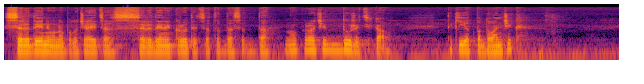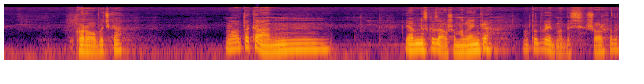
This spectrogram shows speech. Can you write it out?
З середини воно, виходить, з середини крутиться туди-сюди. Ну, коротше, дуже цікаво. Такий от подончик. Коробочка. Ну, така. Я б не сказав, що маленька. Ну тут видно десь шорхали.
